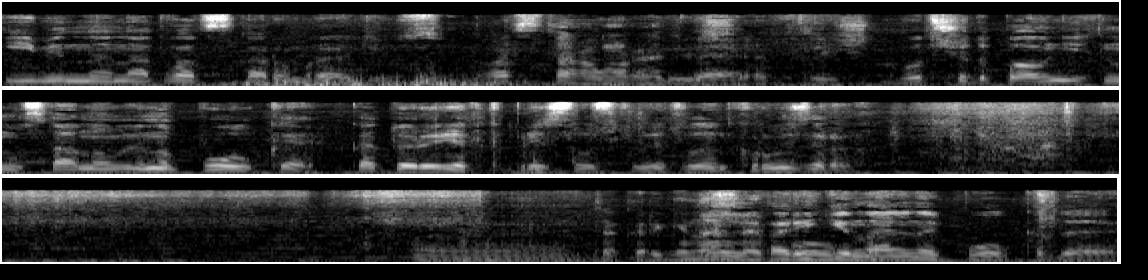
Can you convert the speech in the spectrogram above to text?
именно на 22 радиусе. В 22 радиусе. Да. Отлично. Вот еще дополнительно установлена полка, которая редко присутствует в ленд-крузерах. Э, Так, оригинальная полка. Оригинальная полка, да.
